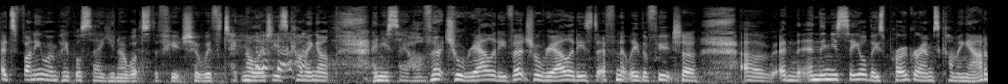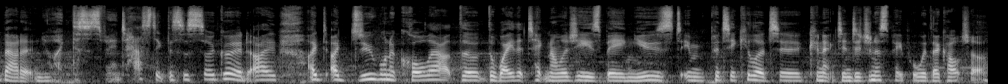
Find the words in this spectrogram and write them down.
It's funny when people say, you know, what's the future with technologies coming up? And you say, oh, virtual reality. Virtual reality is definitely the future. Uh, and, and then you see all these programs coming out about it, and you're like, this is fantastic. This is so good. I, I, I do want to call out the, the way that technology is being used, in particular, to connect Indigenous people with their culture.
